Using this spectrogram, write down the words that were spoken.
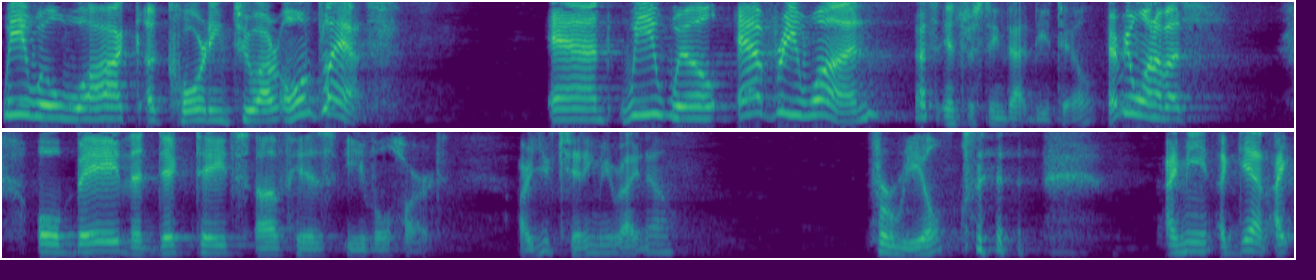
we will walk according to our own plans. And we will, everyone, that's interesting, that detail, every one of us, obey the dictates of his evil heart. Are you kidding me right now? For real? I mean, again, I,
